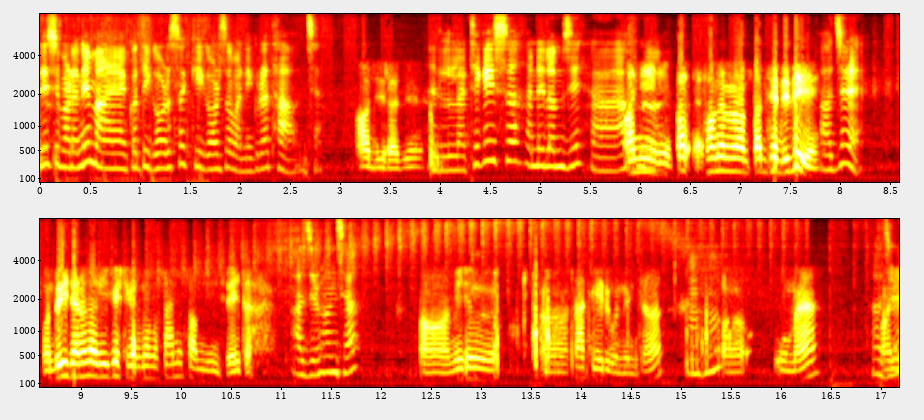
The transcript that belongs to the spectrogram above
त्यसैबाट नै माया कति गर्छ के गर्छ भन्ने कुरा थाहा हुन्छ। हजुर हजुर। ल ठिकै छ निलमजी अनि सम्झना प्रतिक्षा दिदी? हजुर। म दुईजनालाई रिक्वेस्ट गरेर म सानो सम्झिन्छु है त। हजुर हुन्छ। मेरो साथीहरू हुनुहुन्छ। उमा अनि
